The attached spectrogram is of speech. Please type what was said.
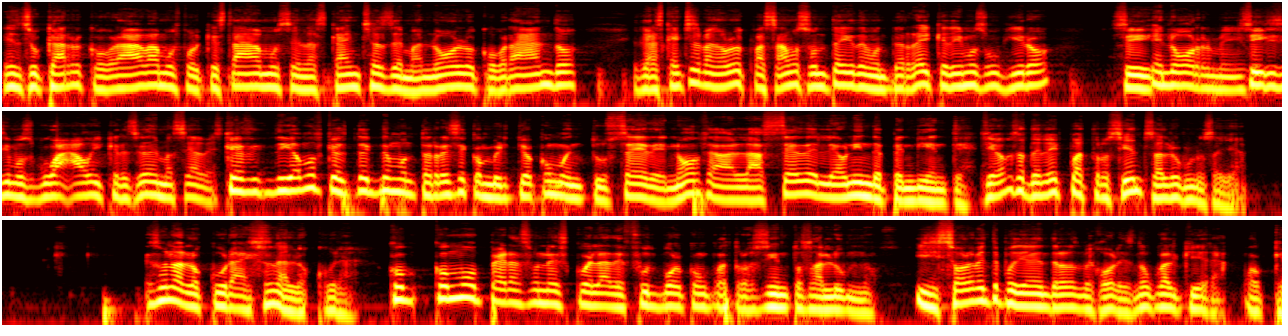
en su carro cobrábamos porque estábamos en las canchas de Manolo cobrando. De las canchas de Manolo pasamos a un TEC de Monterrey que dimos un giro Sí. enorme. Sí. Hicimos wow y creció demasiado. Que digamos que el TEC de Monterrey se convirtió como en tu sede, ¿no? O sea, la sede de León Independiente. Llegamos a tener 400 alumnos allá. Es una locura Es una locura. ¿Cómo, cómo operas una escuela de fútbol con 400 alumnos? Y solamente podían entrar los mejores, no cualquiera. Ok.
